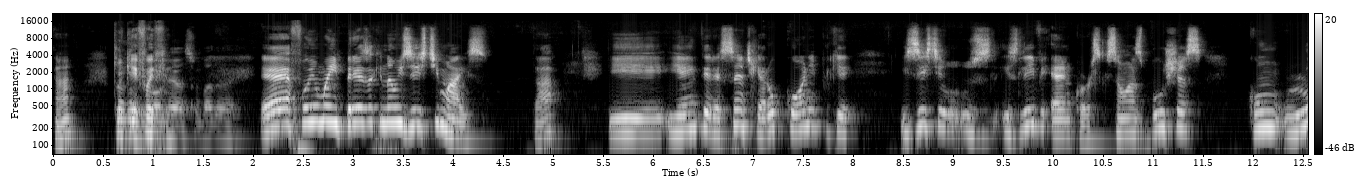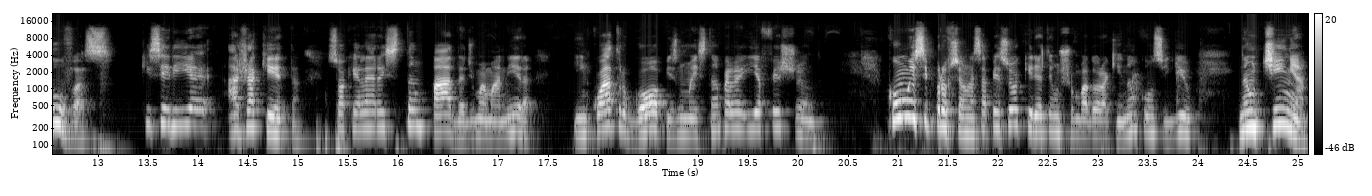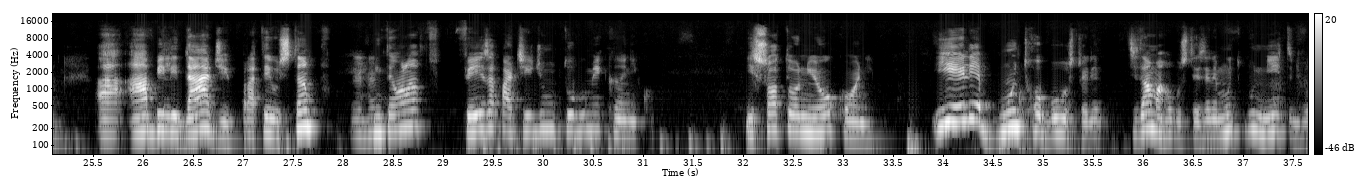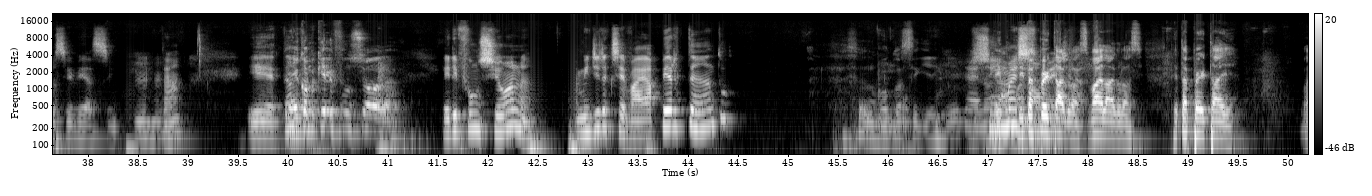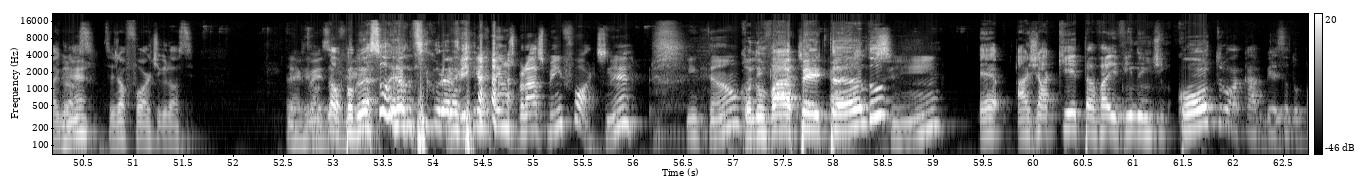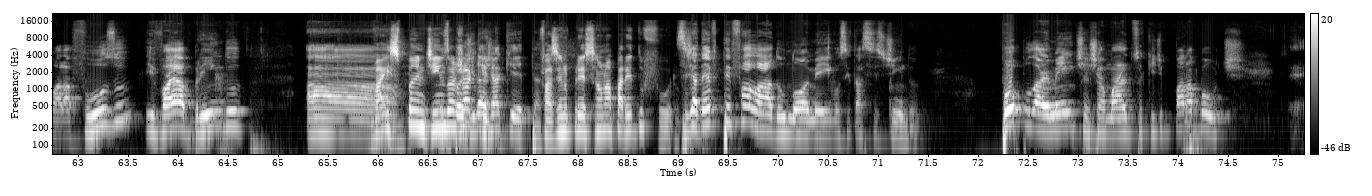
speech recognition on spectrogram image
Tá? Porque foi, o chumbador? é, foi uma empresa que não existe mais, tá? E, e é interessante que era o cone, porque existe os sleeve anchors, que são as buchas com luvas, que seria a jaqueta. Só que ela era estampada de uma maneira, em quatro golpes, numa estampa, ela ia fechando. Como esse profissional, essa pessoa queria ter um chumbador aqui, não conseguiu, não tinha a, a habilidade para ter o estampo, Uhum. então ela fez a partir de um tubo mecânico e só torneou o cone. E ele é muito robusto, ele te dá uma robustez, ele é muito bonito de você ver assim, Uhum. tá? E, é E tanto- aí, como que ele funciona? Ele funciona à medida que você vai apertando, Eu não vou conseguir aqui. É, Sim, dá mas- Tenta apertar, Grossi. Vai lá, Grossi. Tenta apertar aí. Vai, É? Grossi. Seja forte, Grossi. É, Não, o problema é só eu não segurando eu vi aqui. que ele tem uns braços bem fortes, né? Então, Quando vai apertando, sim, é, a jaqueta vai vindo de encontro à cabeça do parafuso e vai abrindo a... vai expandindo, a, expandindo jaqueta, a jaqueta. fazendo pressão na parede do furo. Você já deve ter falado o nome aí, você está assistindo. Popularmente é chamado isso aqui de parabolt.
